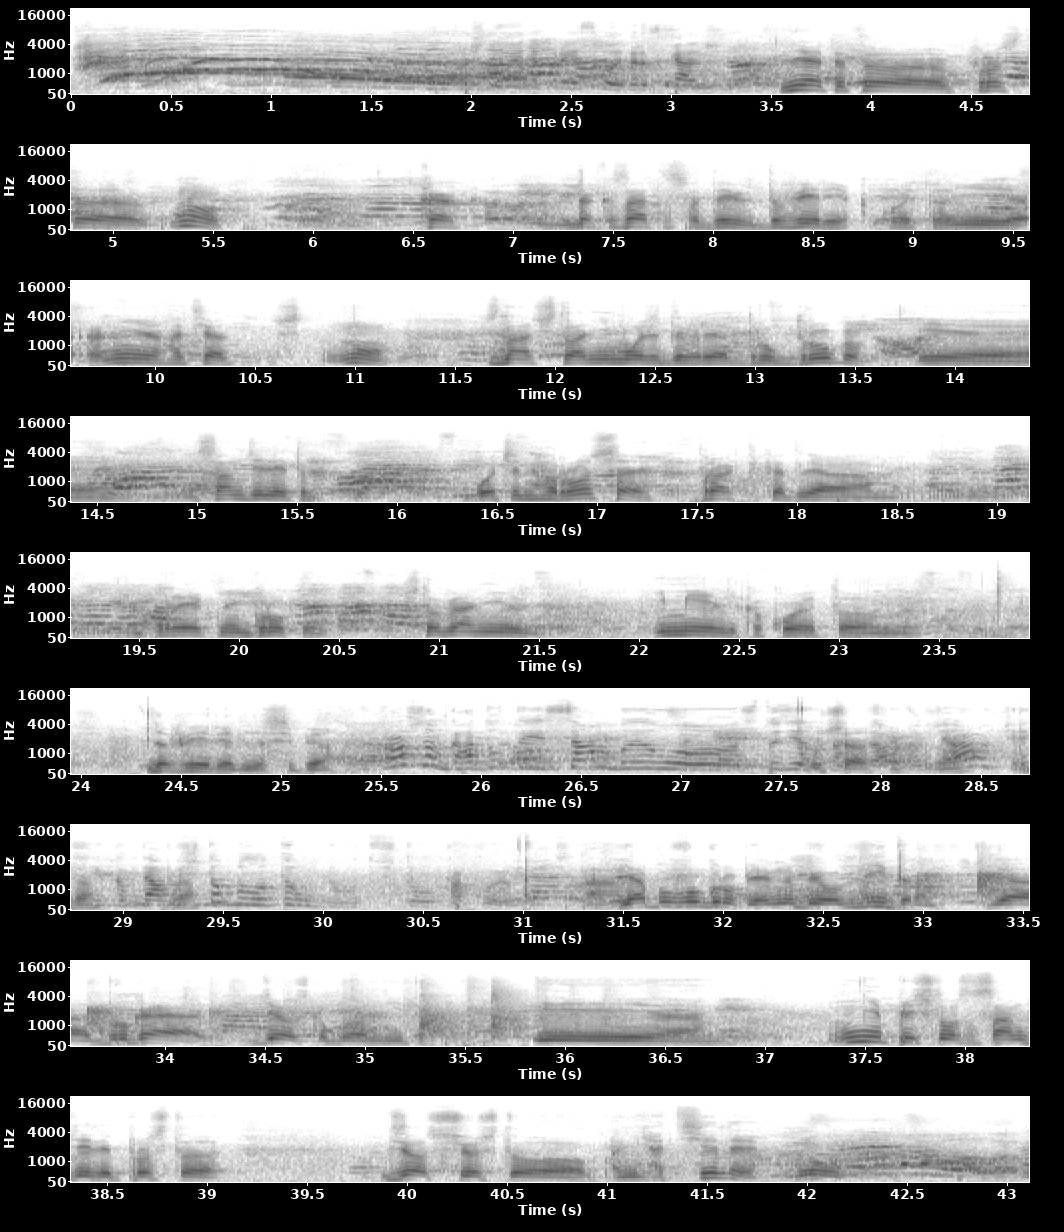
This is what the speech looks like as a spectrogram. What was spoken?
Что это происходит, расскажешь? Нет, это просто, ну, как доказательство дов- доверия какое-то. И они хотят, ш- ну, знать, что они могут доверять друг другу. И на самом деле это очень хорошая практика для проектной группы, чтобы они имели какое-то доверие для себя. В прошлом году ты сам был студентом, Участник, да, да, участником. да, Да, да. Что было трудно? Вот что такое? Я был в группе, я не был лидером. Я другая девушка была лидером. И э, мне пришлось на самом деле просто делать все, что они хотели. Ну,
